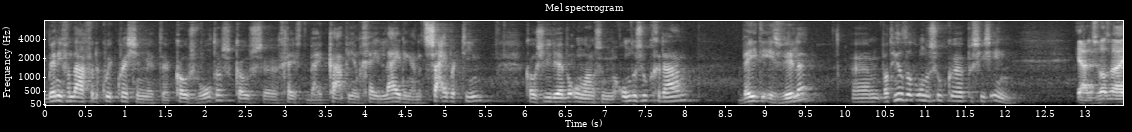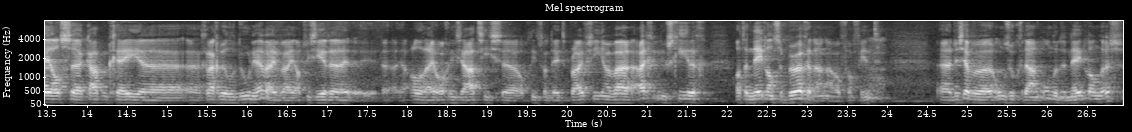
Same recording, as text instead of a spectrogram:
Ik ben hier vandaag voor de Quick Question met uh, Koos Wolters. Koos uh, geeft bij KPMG leiding aan het cyberteam. Koos, jullie hebben onlangs een onderzoek gedaan. Weten is willen. Uh, wat hield dat onderzoek uh, precies in? Ja, dus wat wij als KPMG graag wilden doen, hè, wij, wij adviseren allerlei organisaties op het gebied van data privacy. En we waren eigenlijk nieuwsgierig wat de Nederlandse burger daar nou van vindt. dus hebben we een onderzoek gedaan onder de Nederlanders,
